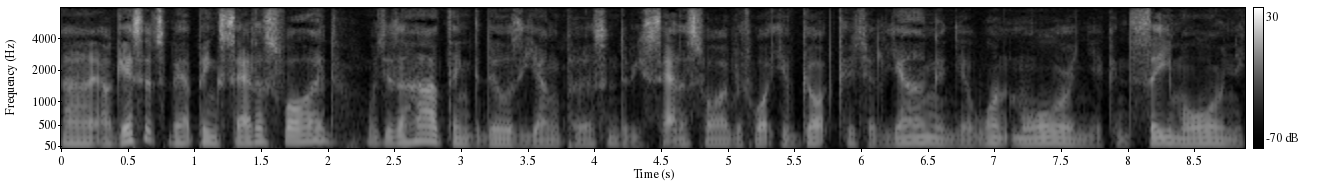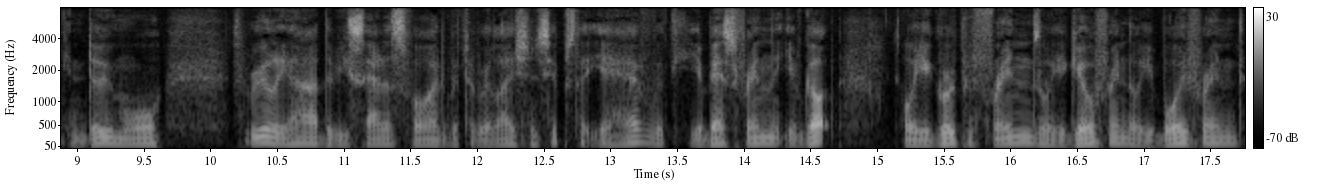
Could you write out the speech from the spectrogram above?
Uh, I guess it's about being satisfied, which is a hard thing to do as a young person, to be satisfied with what you've got because you're young and you want more and you can see more and you can do more. It's really hard to be satisfied with the relationships that you have with your best friend that you've got, or your group of friends, or your girlfriend, or your boyfriend.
